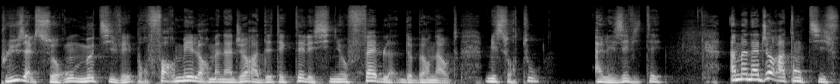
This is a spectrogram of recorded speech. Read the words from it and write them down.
plus elles seront motivées pour former leurs managers à détecter les signaux faibles de burn-out, mais surtout à les éviter. Un manager attentif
